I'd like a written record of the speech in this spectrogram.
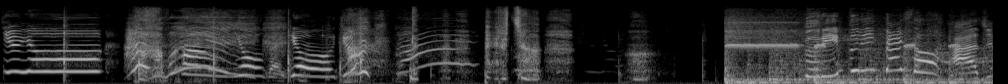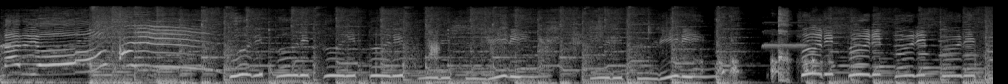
ちゅよ。ははんよが上手。ベルちゃんプリプリ体操始まるよプリプリプリプリプリプリリンプリプリリンプリプリプリプリプリプ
